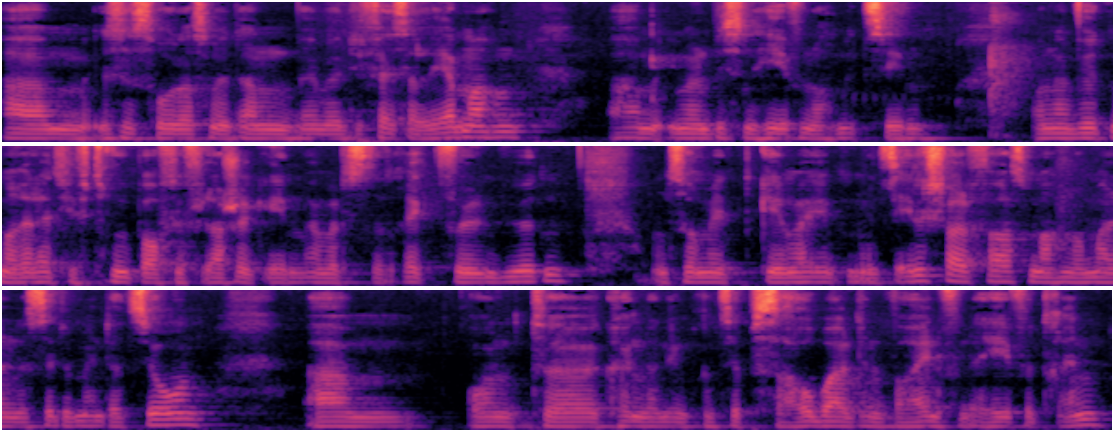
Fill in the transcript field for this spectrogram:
ähm, ist es so, dass wir dann, wenn wir die Fässer leer machen, ähm, immer ein bisschen Hefe noch mitziehen. Und dann wird man relativ trüb auf die Flasche gehen, wenn wir das direkt füllen würden. Und somit gehen wir eben ins Edelstahlfass, machen nochmal eine Sedimentation, ähm, und äh, können dann im Prinzip sauber den Wein von der Hefe trennen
